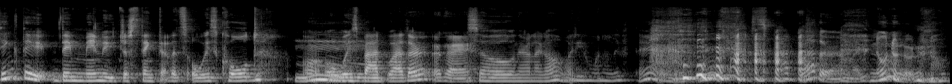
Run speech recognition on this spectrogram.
think they they mainly just think that it's always cold or mm. always bad weather Okay. so they're like oh why do you want to live there like, "Oh, it's bad weather I'm like no no no no no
